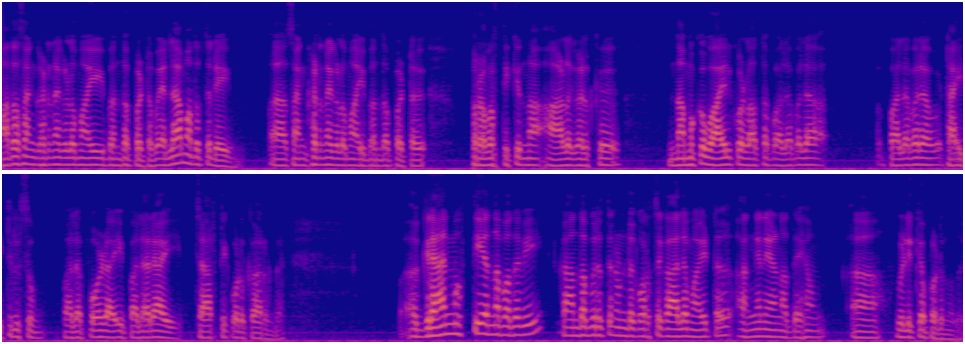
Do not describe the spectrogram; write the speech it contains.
മതസംഘടനകളുമായി ബന്ധപ്പെട്ട് എല്ലാ മതത്തിലെയും സംഘടനകളുമായി ബന്ധപ്പെട്ട് പ്രവർത്തിക്കുന്ന ആളുകൾക്ക് നമുക്ക് വായിൽ കൊള്ളാത്ത പല പല പല പല ടൈറ്റിൽസും പലപ്പോഴായി പലരായി ചാർത്തി കൊടുക്കാറുണ്ട്. ഗ്രാൻഡ് മുഫ്തി എന്ന പദവി കാന്തപുരത്തിനുണ്ട് കുറച്ച് കാലമായിട്ട്. അങ്ങനെയാണ് അദ്ദേഹം വിളിക്കപ്പെടുന്നത്.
